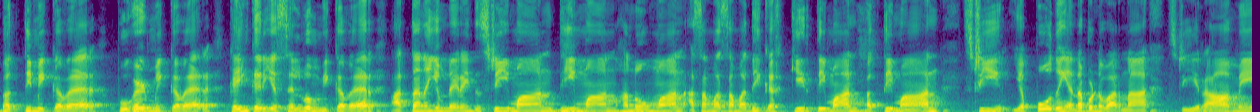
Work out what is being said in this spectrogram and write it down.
பக்தி மிக்கவர் புகழ் மிக்கவர் கைங்கரிய செல்வம் மிக்கவர் அத்தனையும் நிறைந்து ஸ்ரீமான் தீமான் ஹனுமான் அசம சமதிக கீர்த்திமான் பக்திமான் ஸ்ரீ எப்போதும் என்ன பண்ணுவார்னா ஸ்ரீ ராமே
